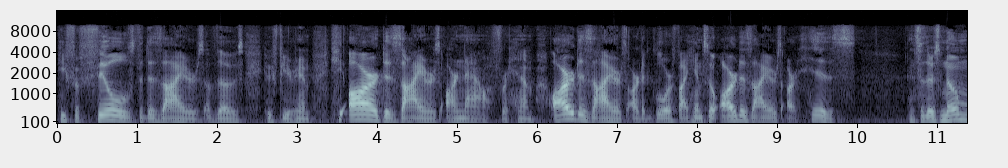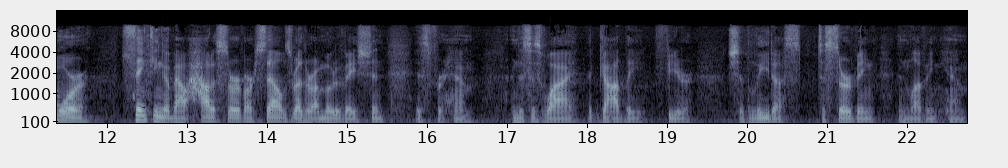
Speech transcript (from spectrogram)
He fulfills the desires of those who fear him. He, our desires are now for him. Our desires are to glorify him. So our desires are his. And so there's no more thinking about how to serve ourselves, rather, our motivation is for him. And this is why the godly fear should lead us to serving and loving him.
